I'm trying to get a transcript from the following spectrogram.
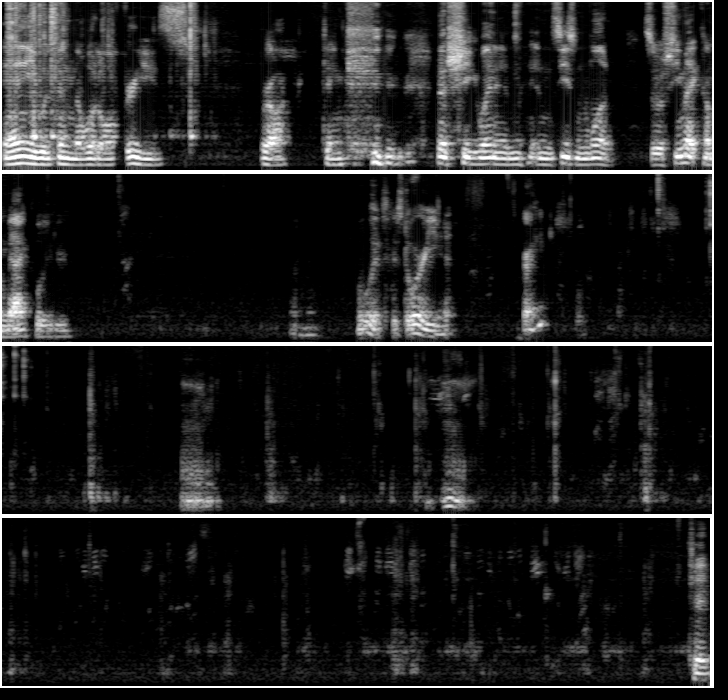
Annie was in the little freeze rock thing that she went in in season one. So she might come back later. Uh, oh, it's Historia, right? Mm. Mm. Okay.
